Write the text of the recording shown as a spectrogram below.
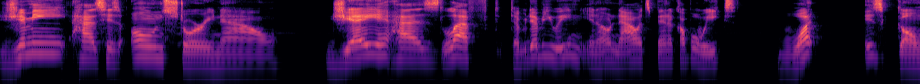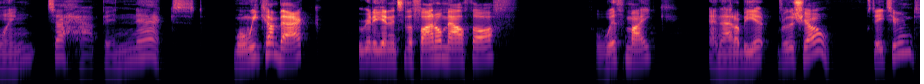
Jimmy has his own story now. Jay has left WWE. You know, now it's been a couple weeks. What is going to happen next? When we come back, we're going to get into the final mouth off with Mike, and that'll be it for the show. Stay tuned.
